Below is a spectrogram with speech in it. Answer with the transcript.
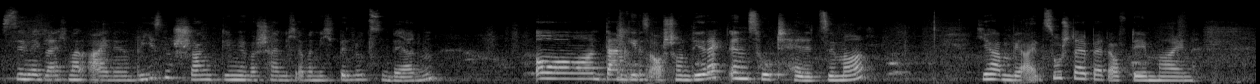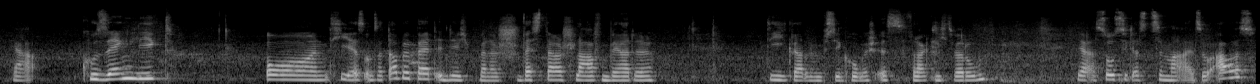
sehen wir gleich mal einen Riesenschrank, den wir wahrscheinlich aber nicht benutzen werden. Und dann geht es auch schon direkt ins Hotelzimmer. Hier haben wir ein Zustellbett, auf dem mein ja, Cousin liegt. Und hier ist unser Doppelbett, in dem ich mit meiner Schwester schlafen werde. Die gerade ein bisschen komisch ist, fragt nicht warum. Ja, so sieht das Zimmer also aus.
